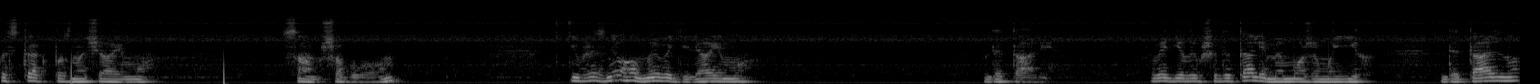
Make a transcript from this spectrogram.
Ось так позначаємо сам шаблон. І вже з нього ми виділяємо деталі. Виділивши деталі, ми можемо їх детально,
